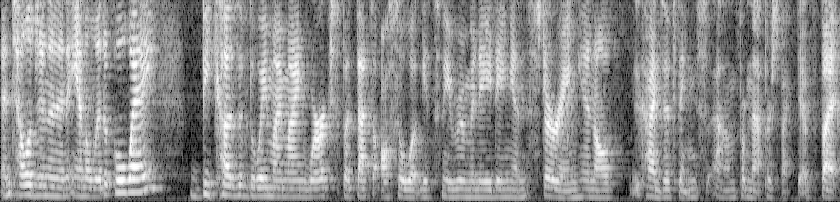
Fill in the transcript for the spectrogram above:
intelligent in an analytical way because of the way my mind works, but that's also what gets me ruminating and stirring and all kinds of things um, from that perspective. But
